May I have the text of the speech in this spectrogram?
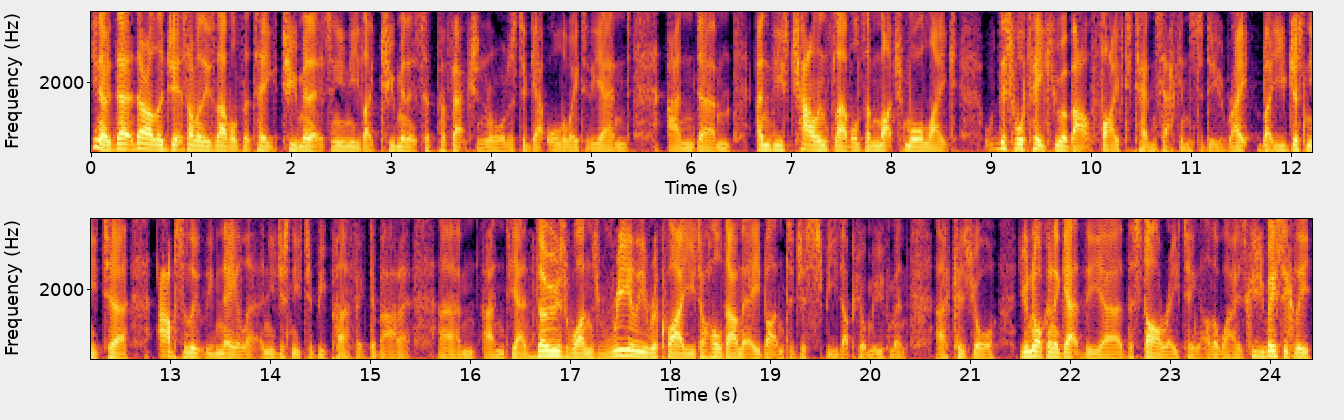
you know there there are legit some of these levels that take two minutes, and you need like two minutes of perfection in order to get all the way to the end. And um, and these challenge levels are much more like this will take you about five to ten seconds to do, right? But you just need to absolutely nail it, and you just need to be perfect about it. Um, and yeah, those ones really require you to hold down the A button to just speed up your movement because uh, you're you're not going to get the uh, the star rating otherwise. Because you basically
